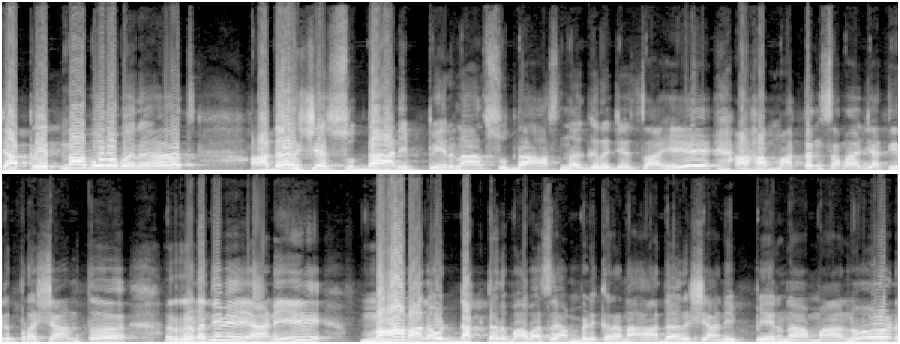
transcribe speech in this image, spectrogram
त्या प्रयत्नाबरोबरच आदर्शसुद्धा आणि प्रेरणासुद्धा असणं गरजेचं आहे. हा मातंग समाजातील प्रशांत रणदिवे यांनी महामानव डॉक्टर बाबासाहेब आंबेडकरांना आदर्श आणि प्रेरणा मानून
